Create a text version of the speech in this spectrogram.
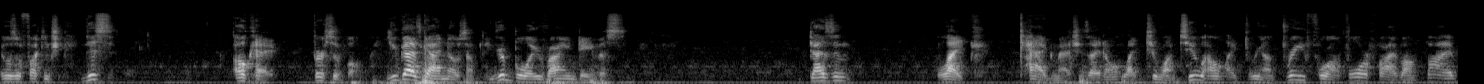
It was a fucking sh- this. Okay, first of all, you guys gotta know something. Your boy Ryan Davis doesn't like tag matches. I don't like two on two. I don't like three on three, four on four, five on five.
